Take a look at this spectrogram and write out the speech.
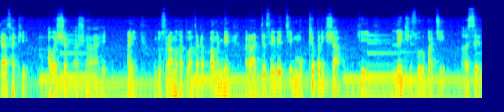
त्यासाठी आवश्यक असणार आहे. आणि दुसरा महत्त्वाचा टप्पा म्हणजे राज्यसेवेची मुख्य परीक्षा ही लेखी स्वरूपाची असेल.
